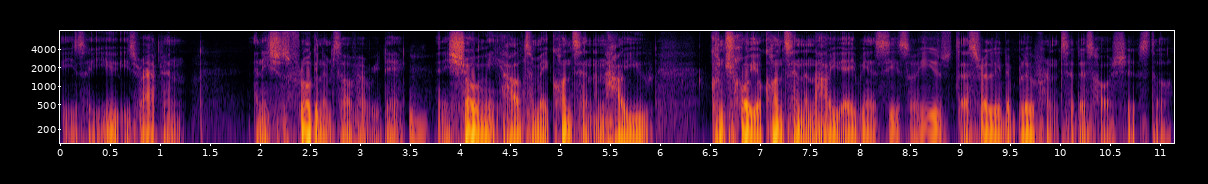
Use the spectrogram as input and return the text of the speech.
he's a you, he's rapping, and he's just vlogging himself every day. Mm. and he showed me how to make content and how you control your content and how you A, B, and C. So he was that's really the blueprint to this whole shit. Still,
